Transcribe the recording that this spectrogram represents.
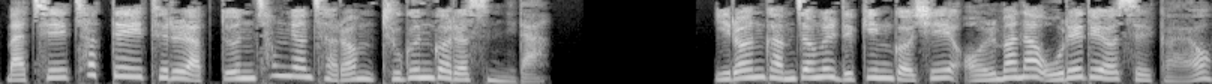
마치 첫 데이트를 앞둔 청년처럼 두근거렸습니다. 이런 감정을 느낀 것이 얼마나 오래되었을까요?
